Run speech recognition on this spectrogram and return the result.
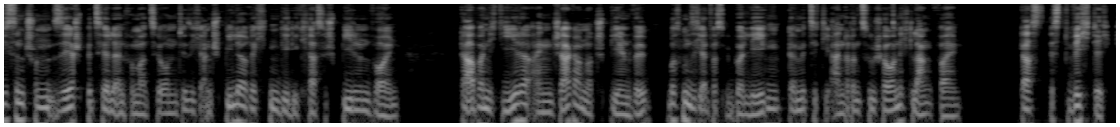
Dies sind schon sehr spezielle Informationen, die sich an Spieler richten, die die Klasse spielen wollen. Da aber nicht jeder einen Juggernaut spielen will, muss man sich etwas überlegen, damit sich die anderen Zuschauer nicht langweilen. Das ist wichtig.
